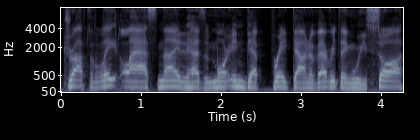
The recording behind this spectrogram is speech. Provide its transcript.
Dropped late last night. It has a more in depth breakdown of everything we saw.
